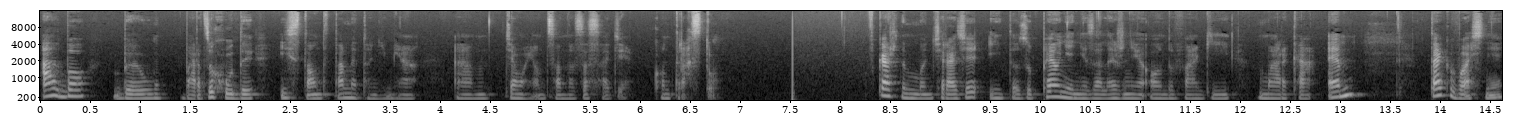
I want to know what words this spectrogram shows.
albo był bardzo chudy i stąd ta metonimia um, działająca na zasadzie kontrastu. W każdym bądź razie, i to zupełnie niezależnie od wagi marka M, tak właśnie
